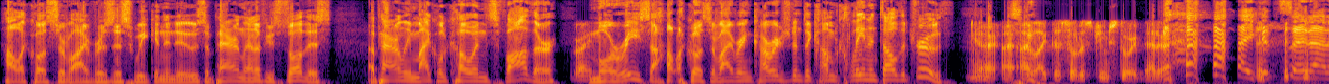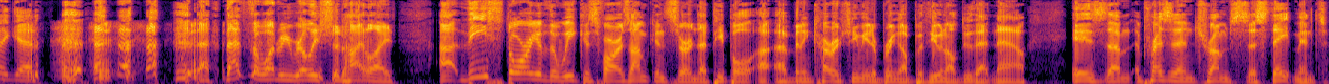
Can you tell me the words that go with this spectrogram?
Holocaust survivors this week in the news. Apparently, I don't know if you saw this. Apparently, Michael Cohen's father, right. Maurice, a Holocaust survivor, encouraged him to come clean and tell the truth. Yeah, I, so, I like the Soda Stream story better. you can say that again. that, that's the one we really should highlight. Uh, the story of the week, as far as I'm concerned, that people uh, have been encouraging me to bring up with you, and I'll do that now, is um, President Trump's uh, statement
